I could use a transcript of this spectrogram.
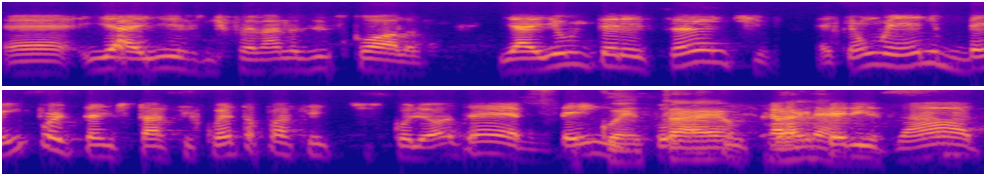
É, e aí a gente foi lá nas escolas. E aí o interessante é que é um N bem importante, tá? 50 pacientes de escoliose é bem 50 é, caracterizado.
